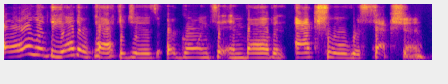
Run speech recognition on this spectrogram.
all of the other packages are going to involve an actual reception.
